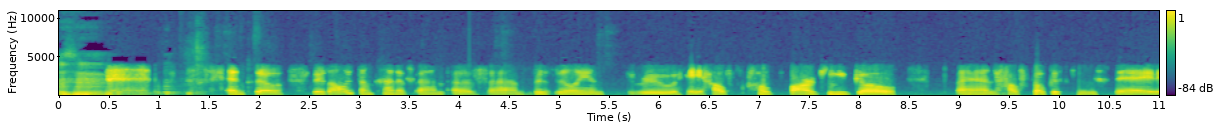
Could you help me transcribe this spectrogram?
hmm and so there's always some kind of um, of um, resilience through hey how how far can you go and how focused can you stay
